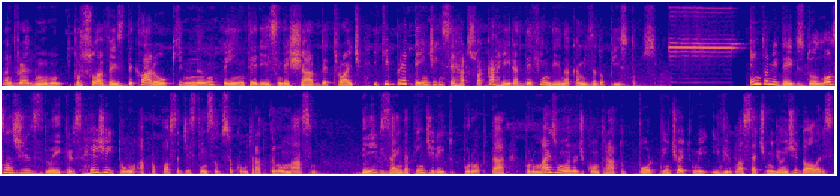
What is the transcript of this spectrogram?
André Drummond, que por sua vez declarou que não tem interesse em deixar o Detroit e que pretende encerrar sua carreira defendendo a camisa do Pistons. Anthony Davis do Los Angeles Lakers rejeitou a proposta de extensão do seu contrato pelo máximo. Davis ainda tem direito por optar por mais um ano de contrato por 28,7 milhões de dólares,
